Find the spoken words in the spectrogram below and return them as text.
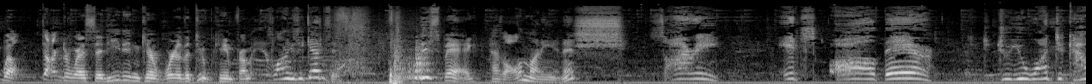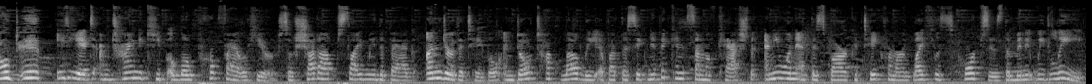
Well, Dr. West said he didn't care where the tube came from as long as he gets it. This bag has all the money in it. Shh. Sorry. It's all there. Do you want to count it? Idiot, I'm trying to keep a low profile here, so shut up, slide me the bag under the table, and don't talk loudly about the significant sum of cash that anyone at this bar could take from our lifeless corpses the minute we leave.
